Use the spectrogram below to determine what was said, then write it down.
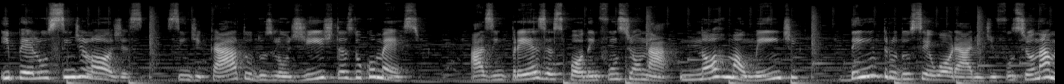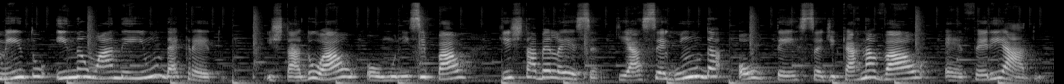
e pelo Sindilojas, Sindicato dos Lojistas do Comércio. As empresas podem funcionar normalmente dentro do seu horário de funcionamento e não há nenhum decreto, estadual ou municipal, que estabeleça que a segunda ou terça de carnaval é feriado.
